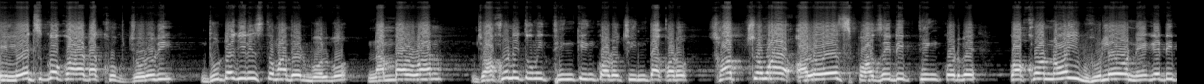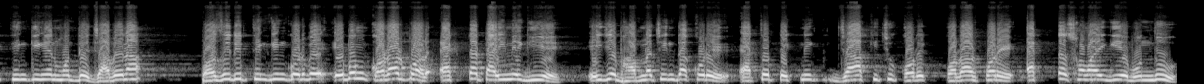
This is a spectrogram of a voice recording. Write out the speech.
এই লেটস গো করাটা খুব জরুরি। দুটো জিনিস তোমাদের বলব। নাম্বার ওয়ান যখনই তুমি থিঙ্কিং করো, চিন্তা করো সব সময় অলওয়েজ পজিটিভ থিঙ্ক করবে। কখনোই ভুলেও নেগেটিভ থিঙ্কিং এর মধ্যে যাবে না। পজিটিভ থিঙ্কিং করবে এবং করার পর একটা টাইমে গিয়ে এই যে ভাবনা চিন্তা করে এত টেকনিক যা কিছু করে, করার পরে একটা সময় গিয়ে বন্ধু,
